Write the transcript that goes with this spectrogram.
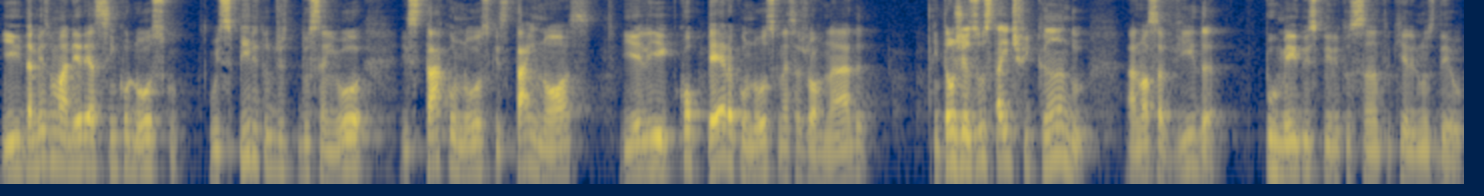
E da mesma maneira é assim conosco. O Espírito do Senhor está conosco, está em nós e ele coopera conosco nessa jornada. Então Jesus está edificando a nossa vida por meio do Espírito Santo que ele nos deu,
